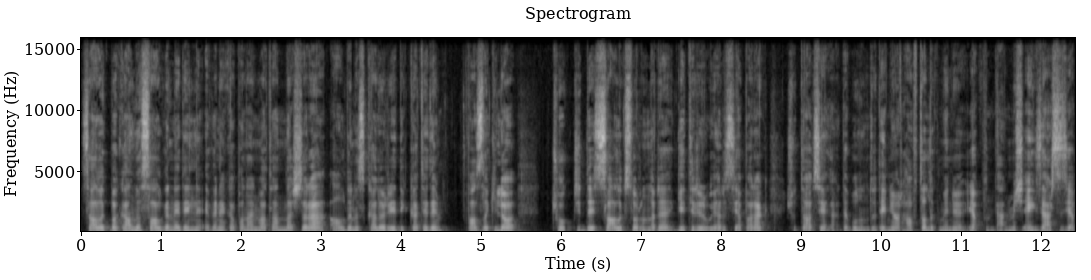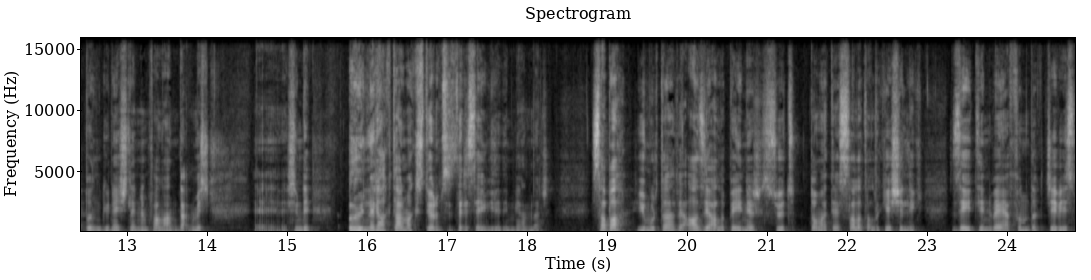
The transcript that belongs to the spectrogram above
Sağlık Bakanlığı salgın nedeniyle evine kapanan vatandaşlara aldığınız kaloriye dikkat edin. Fazla kilo çok ciddi sağlık sorunları getirir uyarısı yaparak şu tavsiyelerde bulundu deniyor. Haftalık menü yapın denmiş, egzersiz yapın, güneşlenin falan denmiş. Ee, şimdi öğünleri aktarmak istiyorum sizlere sevgili dinleyenler. Sabah yumurta ve az yağlı peynir, süt, domates, salatalık, yeşillik, zeytin veya fındık, ceviz,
